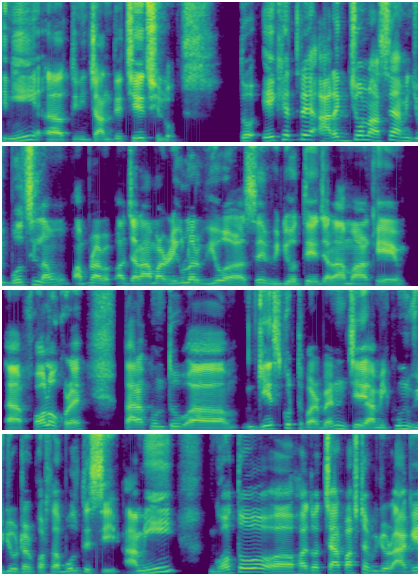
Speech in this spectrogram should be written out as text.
তিনি তিনি জানতে চেয়েছিল। তো এক্ষেত্রে আরেকজন আছে, আমি যে বলছিলাম, আপনার, যারা আমার রেগুলার ভিউয়ার আছে ভিডিওতে, যারা আমাকে ফলো করে, তারা কিন্তু গেস করতে পারবেন যে আমি কোন ভিডিওটার কথা বলতেছি। আমি গত হয়তো চার, পাঁচটা ভিডিওর আগে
